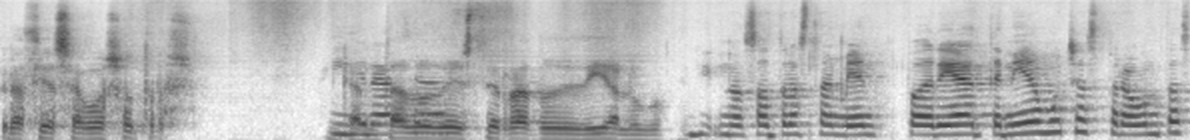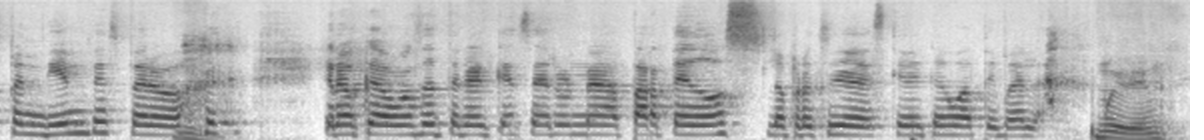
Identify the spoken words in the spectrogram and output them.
gracias a vosotros. Encantado de este rato de diálogo. Nosotros también. Podría, tenía muchas preguntas pendientes, pero mm. creo que vamos a tener que hacer una parte 2 la próxima vez que venga a Guatemala. Muy bien.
